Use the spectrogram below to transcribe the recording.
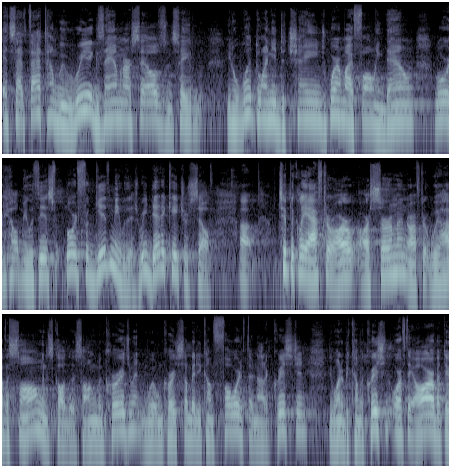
it's at that time we re examine ourselves and say, you know, what do I need to change? Where am I falling down? Lord, help me with this. Lord, forgive me with this. Rededicate yourself. Uh, typically after our, our sermon or after we'll have a song and it's called the song of encouragement and we'll encourage somebody to come forward if they're not a christian they want to become a christian or if they are but they,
